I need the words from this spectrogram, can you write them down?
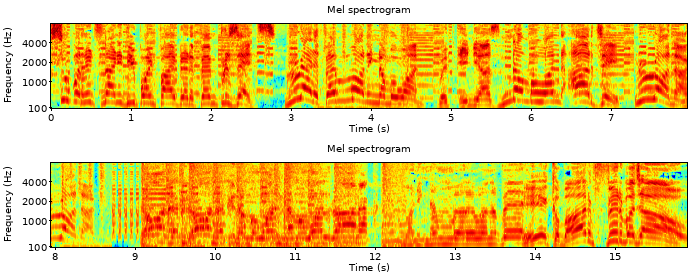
Super hits 93.5 red FM presents red FM morning number one with India's number one RJ Raunak Raunak Raunak Raunak number one number one Raunak morning number one पे एक बार फिर बजाओ।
